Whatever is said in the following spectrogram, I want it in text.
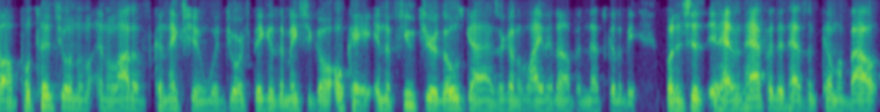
uh, potential and a, and a lot of connection with George Pickens that makes you go, okay, in the future those guys are going to light it up, and that's going to be. But it's just it hasn't happened. It hasn't come about.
